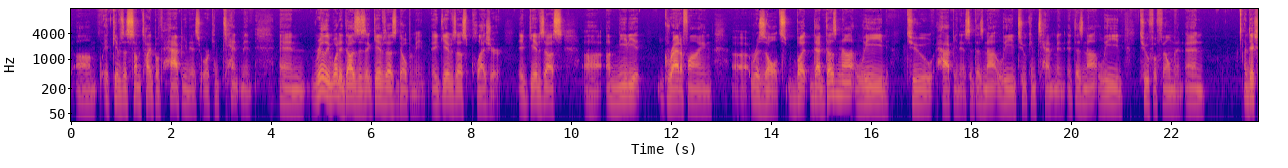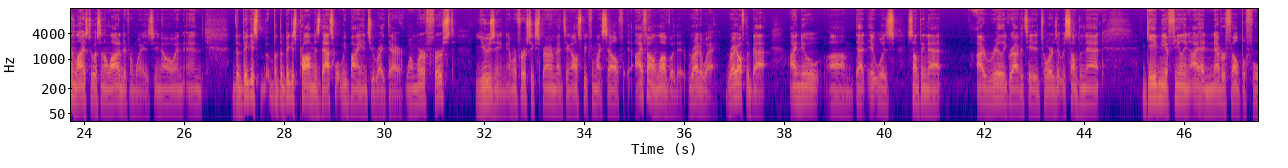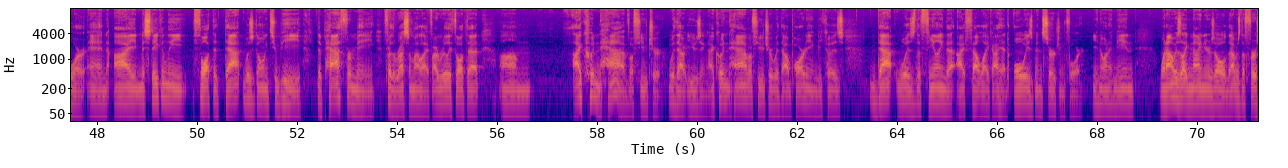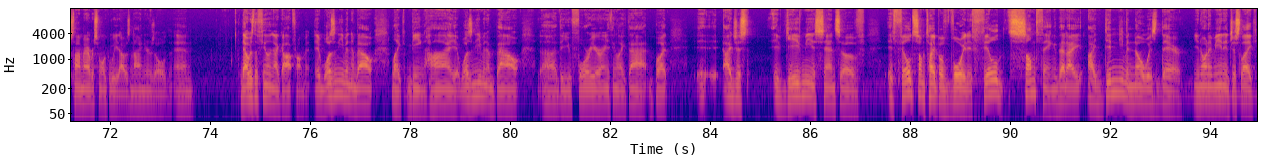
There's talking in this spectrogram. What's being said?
um, it gives us some type of happiness or contentment. And really, what it does is it gives us dopamine, it gives us pleasure, it gives us uh, immediate gratifying uh, results, but that does not lead to happiness. It does not lead to contentment. It does not lead to fulfillment. And addiction lies to us in a lot of different ways, you know, and, and the biggest, but the biggest problem is that's what we buy into right there. When we're first using and we're first experimenting, I'll speak for myself, I fell in love with it right away, right off the bat. I knew um, that it was something that I really gravitated towards. It was something that gave me a feeling I had never felt before. And I mistakenly thought that that was going to be the path for me for the rest of my life. I really thought that um, I couldn't have a future without using. I couldn't have a future without partying because that was the feeling that I felt like I had always been searching for. You know what I mean? When I was like nine years old, that was the first time I ever smoked weed. I was nine years old. And that was the feeling I got from it. It wasn't even about like being high. It wasn't even about uh, the euphoria or anything like that. But it, I just, it gave me a sense of, it filled some type of void. It filled something that I, I didn't even know was there. You know what I mean? It just like,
